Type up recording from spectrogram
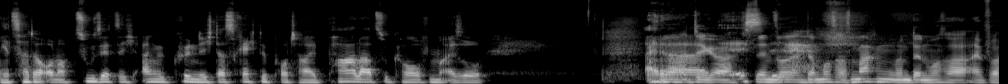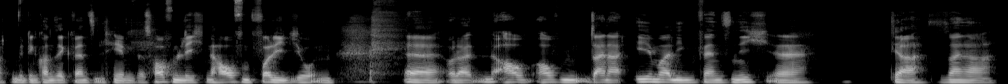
Jetzt hat er auch noch zusätzlich angekündigt, das rechte Portal Parler zu kaufen. Also, Alter, ja, Digga. Dann, soll, dann muss er es machen und dann muss er einfach mit den Konsequenzen leben, dass hoffentlich ein Haufen Vollidioten äh, oder ein Hau- Haufen seiner ehemaligen Fans nicht äh, ja, seiner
